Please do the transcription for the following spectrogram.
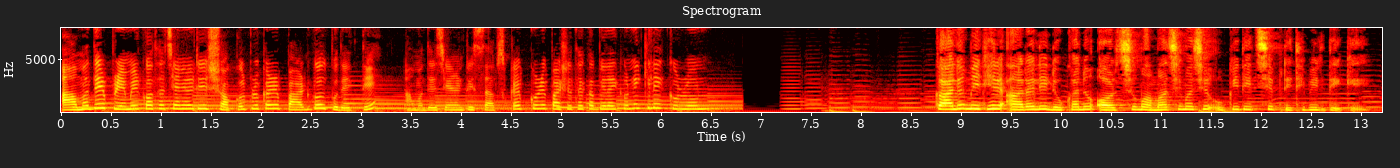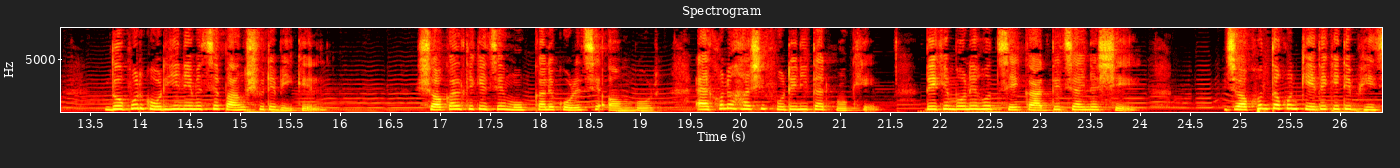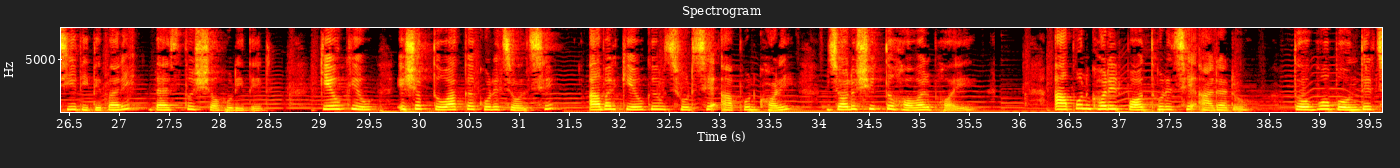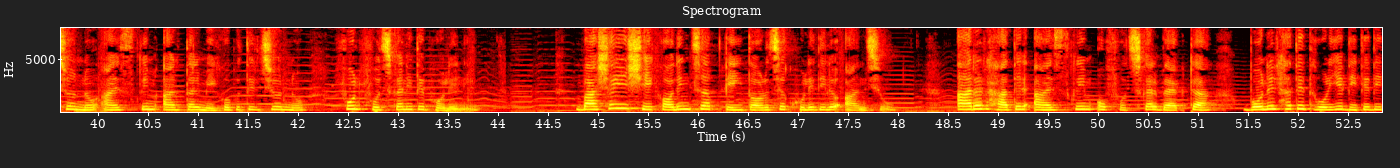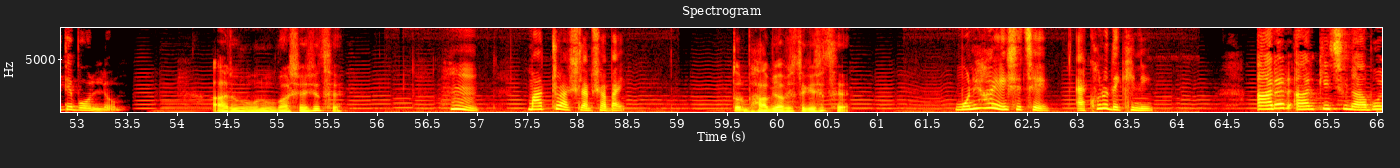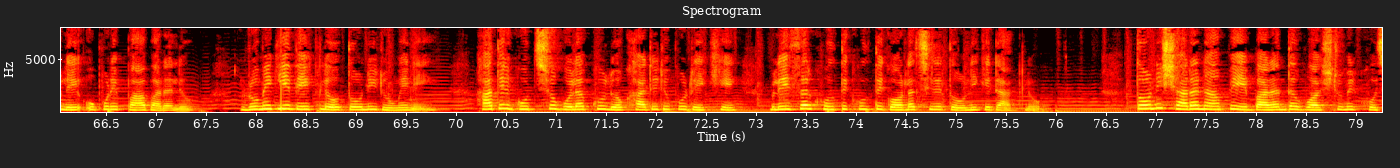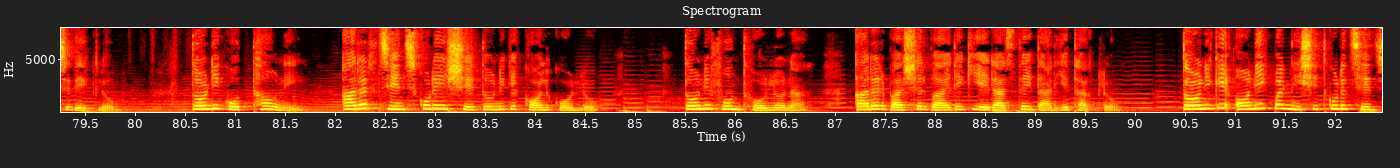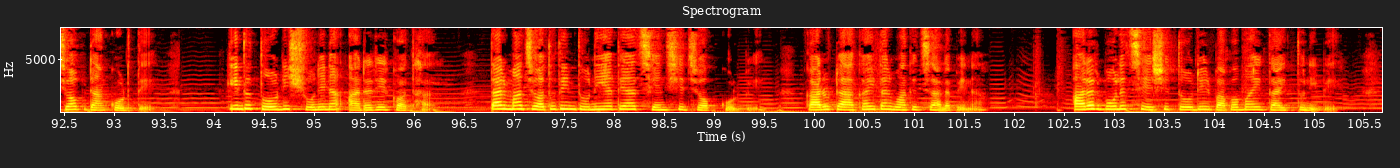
আমাদের প্রেমের কথা চ্যানেলটির সকল প্রকারের পাঠ গল্প দেখতে আমাদের চ্যানেলটি সাবস্ক্রাইব করে পাশে থাকা বেলাইকনে ক্লিক করুন। কালো মেঘের আড়ালে লুকানো অর্চমা মাঝে মাঝে উকি দিচ্ছে পৃথিবীর দিকে। দুপুর গড়িয়ে নেমেছে পাংশুটে বিকেল। সকাল থেকে যে মুখ কালো করেছে অম্বর, এখনও হাসি ফুটেনি তার মুখে। দেখে মনে হচ্ছে কাঁদতে চায় না সে। যখন তখন কেঁদে কেটে ভিজিয়ে দিতে পারে ব্যস্ত শহরীদের। কেউ কেউ এসব তোয়াক্কা করে চলছে আবার কেউ কেউ ছুটছে আপন ঘরে জলসিক্ত হওয়ার ভয়ে। আপন ঘরের পথ ধরেছে আড়ারও তবুও বোনদের জন্য আইসক্রিম আর তার মেঘবতীর জন্য ফুল ফুচকা নিতে ভোলেনি। বাসায় এসে কলিং চাপতেই দরজা খুলে দিল আঞ্জু। আর আর হাতের আইসক্রিম ও ফুচকার ব্যাগটা বোনের হাতে ধরিয়ে দিতে দিতে বলল আরও অনু বাসে এসেছে? হুম মাত্র আসলাম সবাই। তোর ভাবি অফিস থেকে এসেছে? মনে হয় এসেছে এখনও দেখিনি। আর আর আর কিছু না বলে উপরে পা বাড়ালো। রুমে গিয়ে দেখল তনি রুমে নেই। হাতের গুচ্ছ গোলাপগুলো খাটের উপর রেখে ব্লেজার খুলতে খুলতে গলা ছিঁড়ে তর্নিকে ডাকলো। তর্নি সারা না পেয়ে বারান্দা ওয়াশরুমের খোঁজে দেখল। তর্নি কোথাও নেই। আর আর চেঞ্জ করে এসে তর্নিকে কল করল। তর্নি ফোন ধরলো না। আর আর বাসার বাইরে গিয়ে রাস্তায় দাঁড়িয়ে থাকল। তর্নিকে অনেকবার নিষেধ করেছে জব না করতে। কিন্তু তরুণী শোনে না আড়ারের কথা। তার মা যতদিন দুনিয়াতে আছেন, সে জব করবে। কারও টাকাই তার মাকে চালাবে না। আরার বলেছে সে তরুণীর বাবা মায়ের দায়িত্ব নিবে।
